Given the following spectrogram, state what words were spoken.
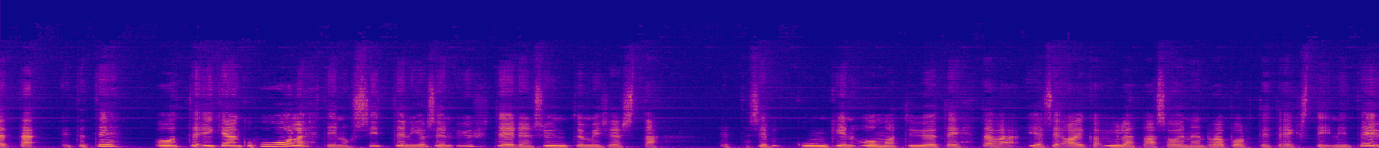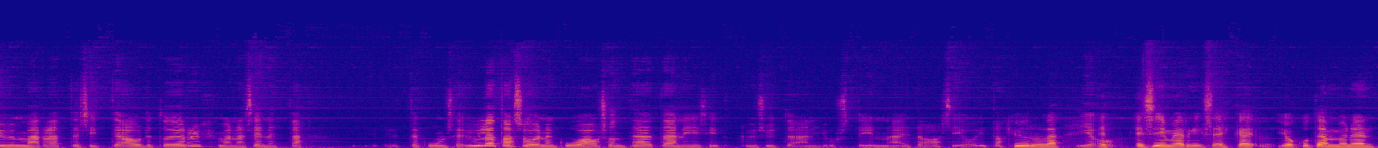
että, että te olette ikään kuin huolehtinut sitten jo sen yhteyden syntymisestä, että se kunkin oma työtehtävä ja se aika ylätasoinen raporttiteksti, niin te ymmärrätte sitten auditoijaryhmänä sen, että, että kun se ylätasoinen kuvaus on tätä, niin sitten kysytään justiin näitä asioita. Kyllä. Et esimerkiksi ehkä joku tämmöinen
